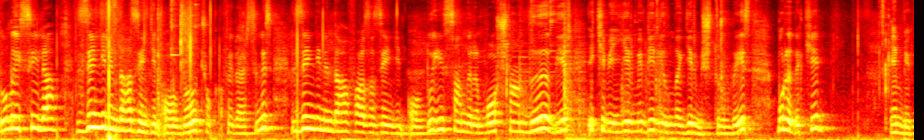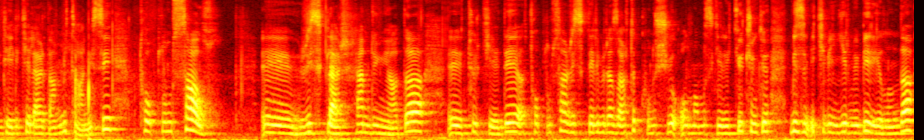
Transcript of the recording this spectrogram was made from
dolayısıyla zenginin daha zengin olduğu, çok affedersiniz, zenginin daha fazla zengin olduğu, insanların borçlandığı bir 2021 yılına girmiş durumdayız. Buradaki en büyük tehlikelerden bir tanesi toplumsal e, riskler hem dünyada e, Türkiye'de toplumsal riskleri biraz artık konuşuyor olmamız gerekiyor. Çünkü bizim 2021 yılında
